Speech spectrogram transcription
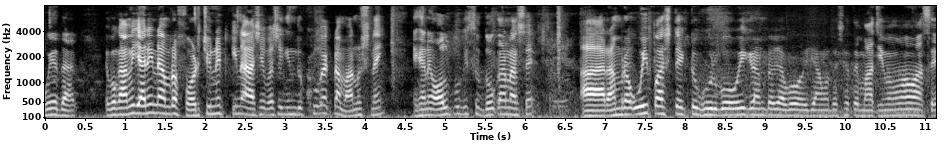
ওয়েদার এবং আমি জানি না আমরা ফরচুনেট কিনা, আশেপাশে কিন্তু খুব একটা মানুষ নাই। এখানে অল্প কিছু দোকান আছে আর আমরা ওই পাশটা একটু ঘুরবো, ওই গ্রামটা যাব, ওই যে আমাদের সাথে মাঝি মামাও আছে।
